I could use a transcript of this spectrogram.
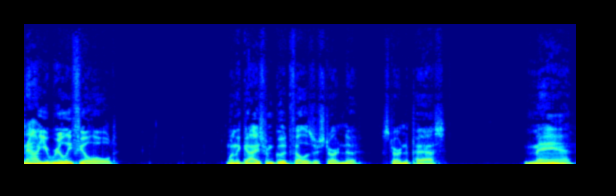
Now you really feel old when the guys from Goodfellas are starting to starting to pass. Man.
